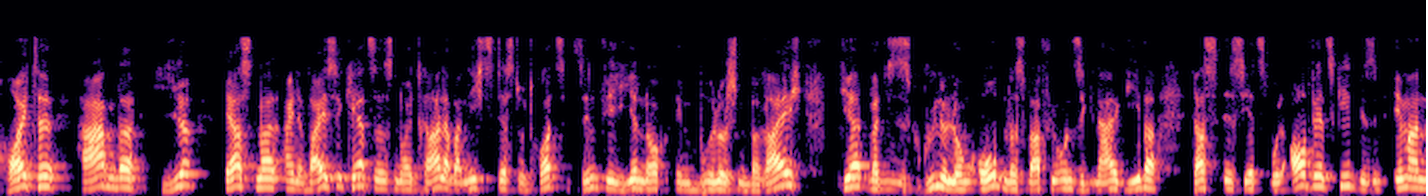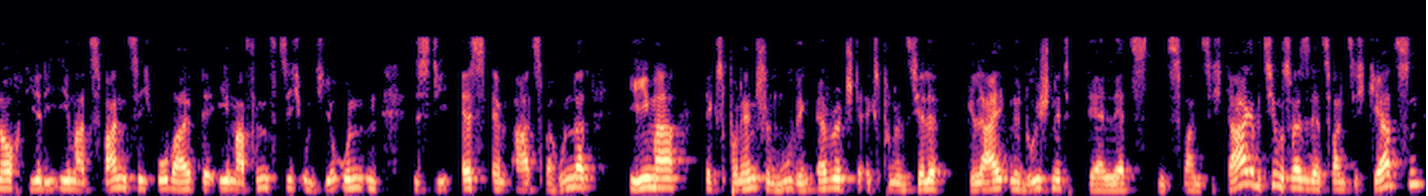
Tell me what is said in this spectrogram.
heute haben wir hier erstmal eine weiße Kerze, das ist neutral, aber nichtsdestotrotz sind wir hier noch im bullischen Bereich. Hier hatten wir dieses grüne Long Open, das war für uns Signalgeber, dass es jetzt wohl aufwärts geht. Wir sind immer noch hier die EMA 20 oberhalb der EMA 50 und hier unten ist die SMA 200. EMA Exponential Moving Average, der exponentielle gleitende Durchschnitt der letzten 20 Tage beziehungsweise der 20 Kerzen.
